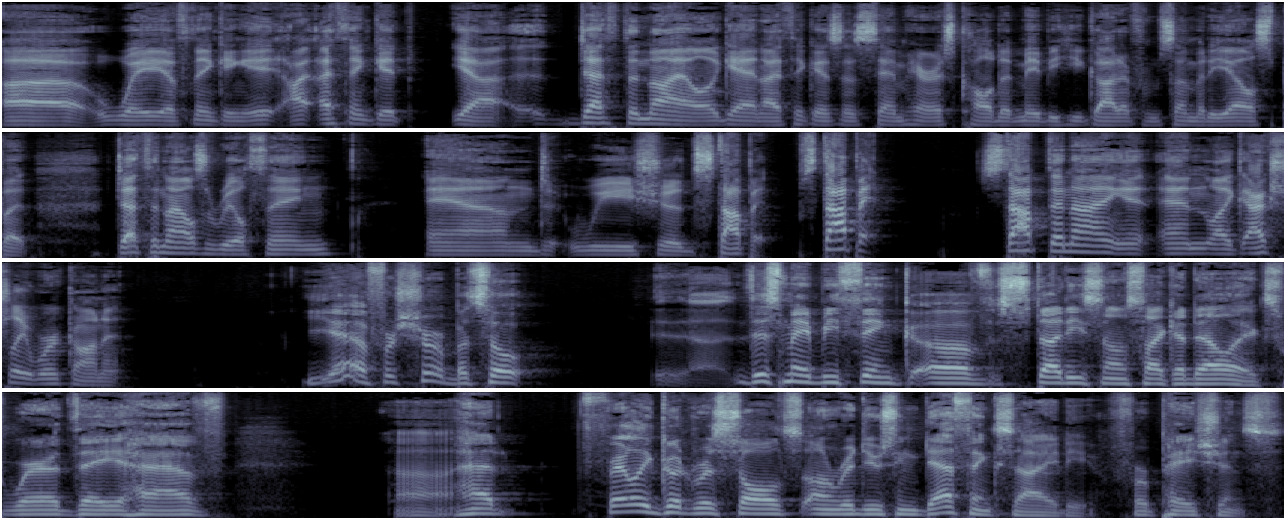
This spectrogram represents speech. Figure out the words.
uh, way of thinking. It, I, I think it, yeah, death denial. Again, I think as, as Sam Harris called it, maybe he got it from somebody else, but death denial is a real thing, and we should stop it. Stop it. Stop denying it, and like actually work on it. Yeah, for sure. But so uh, this made me think of studies on psychedelics where they have uh, had fairly good results on reducing death anxiety for patients.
